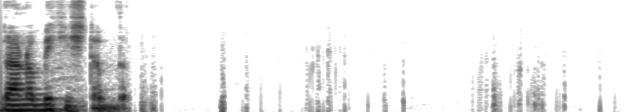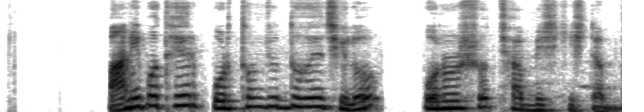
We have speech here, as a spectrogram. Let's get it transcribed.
বিরানব্বই খ্রিস্টাব্দ। পানিপথের প্রথম যুদ্ধ হয়েছিল পনেরোশো ছাব্বিশ খ্রিস্টাব্দ।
